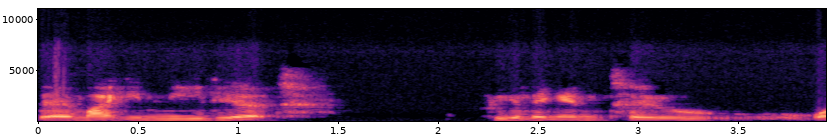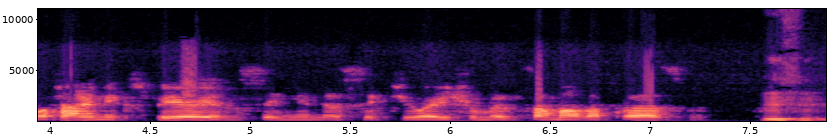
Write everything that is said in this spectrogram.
they're my immediate feeling into what I'm experiencing in a situation with some other person. hmm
